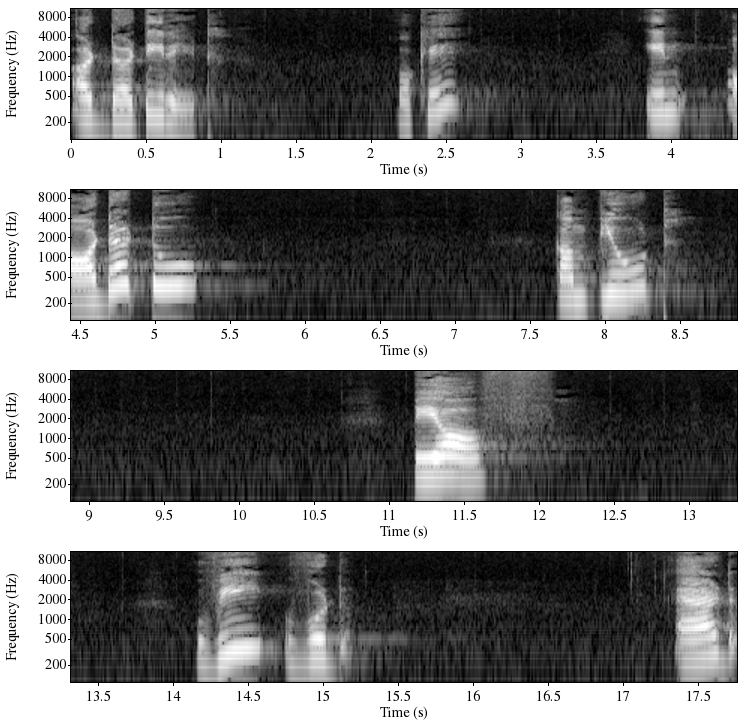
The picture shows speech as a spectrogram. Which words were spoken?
a dirty rate okay? In order to compute payoff, we would add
